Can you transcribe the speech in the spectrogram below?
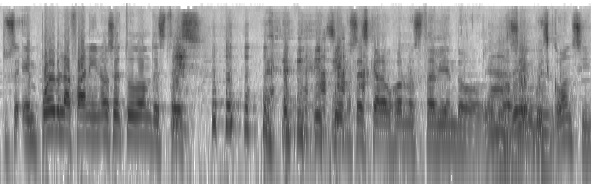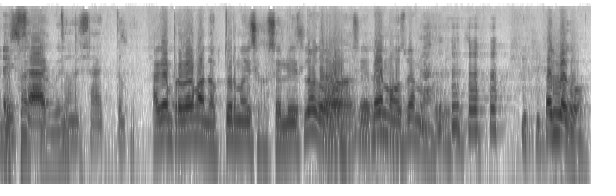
Pues en Puebla, Fanny, no sé tú dónde estés. sí, pues es que a lo mejor nos está viendo, no sé, en Wisconsin. Exacto, exacto. Hagan programa nocturno, dice José Luis. Luego, No, sí, no. vemos, vemos. Ahí luego.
